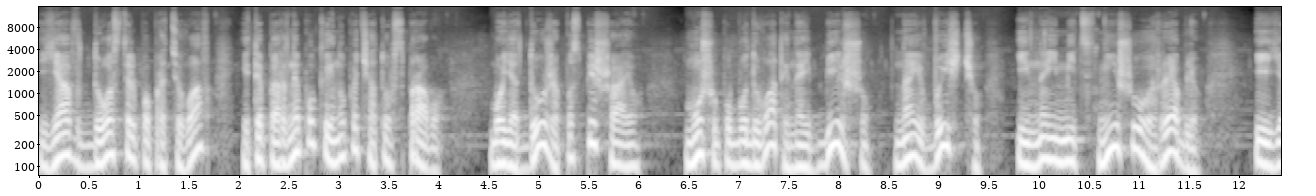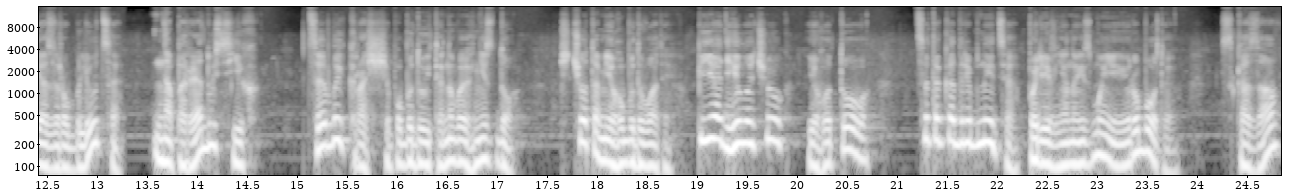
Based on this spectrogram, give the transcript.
Я вдосталь попрацював і тепер не покину почату справу, бо я дуже поспішаю. Мушу побудувати найбільшу, найвищу і найміцнішу греблю. І я зроблю це наперед усіх. Це ви краще побудуйте нове гніздо. Що там його будувати? П'ять гілочок і готово. Це така дрібниця порівняно із моєю роботою, сказав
